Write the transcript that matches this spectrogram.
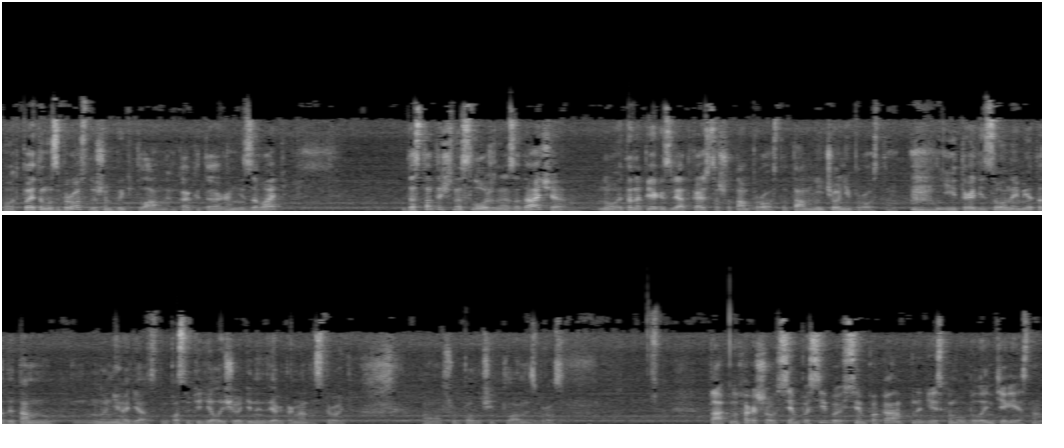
Вот, поэтому сброс должен быть плавным. Как это организовать? Достаточно сложная задача. Ну, это на первый взгляд кажется, что там просто. Там ничего не просто. И традиционные методы там ну, не годятся. Там, по сути дела, еще один инвертор надо строить, вот, чтобы получить плавный сброс. Так, ну хорошо, всем спасибо, всем пока. Надеюсь, кому было интересно.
